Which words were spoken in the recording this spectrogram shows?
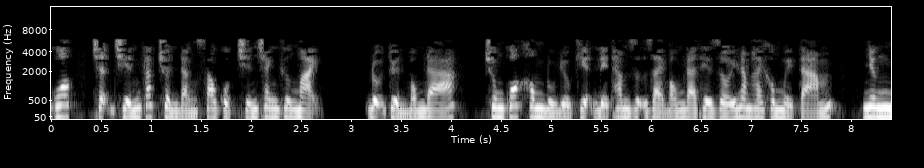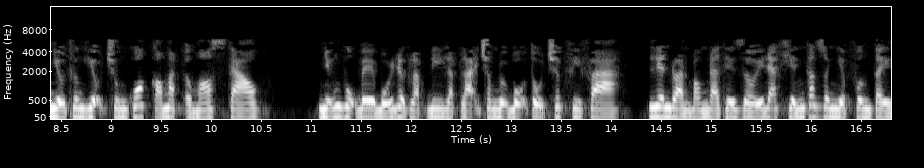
Quốc, trận chiến các chuẩn đằng sau cuộc chiến tranh thương mại. Đội tuyển bóng đá, Trung Quốc không đủ điều kiện để tham dự giải bóng đá thế giới năm 2018, nhưng nhiều thương hiệu Trung Quốc có mặt ở Moscow. Những vụ bê bối được lặp đi lặp lại trong nội bộ tổ chức FIFA, Liên đoàn bóng đá thế giới đã khiến các doanh nghiệp phương Tây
